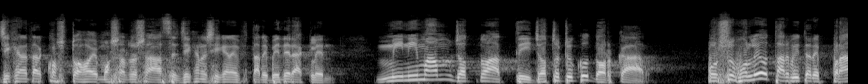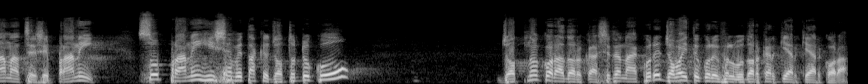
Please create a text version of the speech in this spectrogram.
যেখানে তার কষ্ট হয়, মশা টশা আছে, যেখানে সেখানে তারে বেঁধে রাখলেন। মিনিমাম যত্ন আত্মি যতটুকু দরকার। পশু হলেও তার ভিতরে প্রাণ আছে, সে প্রাণী। সো প্রাণী হিসাবে তাকে যতটুকু যত্ন করা দরকার, সেটা না করে জবাইতে করে ফেলব, দরকার কি আর কেয়ার করা?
